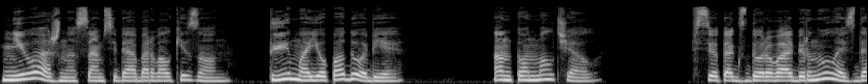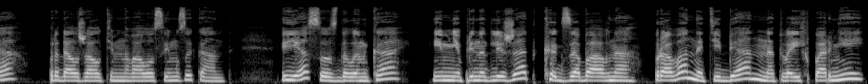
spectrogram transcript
Неважно, сам себя оборвал Кизон. Ты мое подобие. Антон молчал. Все так здорово обернулось, да? Продолжал темноволосый музыкант. Я создал НК, и мне принадлежат, как забавно, права на тебя, на твоих парней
